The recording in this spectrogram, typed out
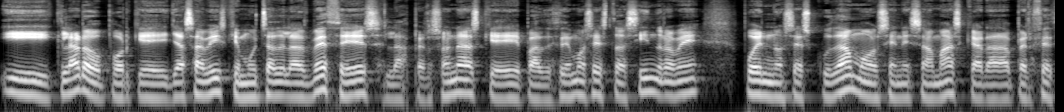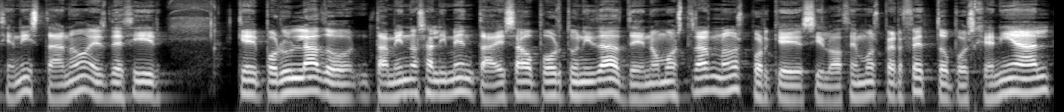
Y claro, porque ya sabéis que muchas de las veces las personas que padecemos este síndrome pues nos escudamos en esa máscara perfeccionista, ¿no? Es decir, que por un lado también nos alimenta esa oportunidad de no mostrarnos, porque si lo hacemos perfecto, pues genial,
